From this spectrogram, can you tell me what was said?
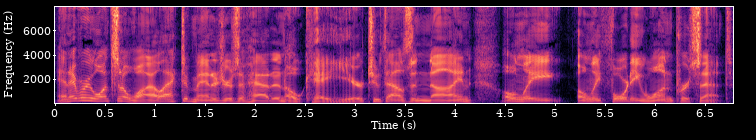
And every once in a while, active managers have had an okay year. 2009, only only 41%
